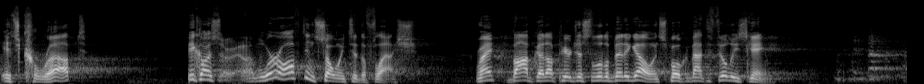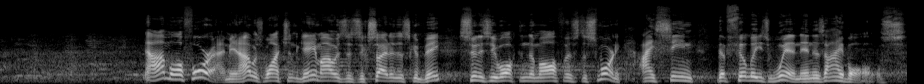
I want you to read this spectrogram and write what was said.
it's corrupt. Because uh, we're often sowing to the flesh, right? Bob got up here just a little bit ago and spoke about the Phillies game. Now, I'm all for it. I mean, I was watching the game. I was as excited as could be. As soon as he walked into my office this morning, I seen the Phillies win in his eyeballs.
